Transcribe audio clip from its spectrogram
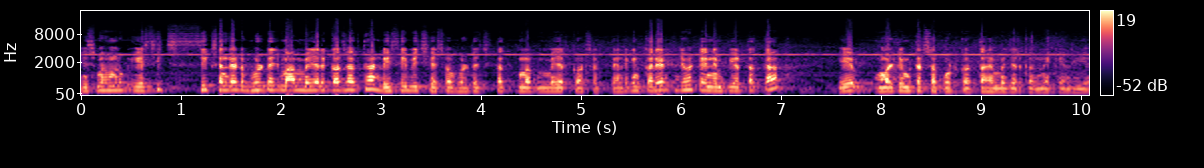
इसमें हम लोग A C six hundred voltage में आप मेजर कर सकते हैं डी सी भी छः सौ वोल्टेज तक मेजर कर सकते हैं, लेकिन करेंट जो है टेन एम्पियर तक का ये मल्टीमीटर सपोर्ट करता है मेजर करने के लिए।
